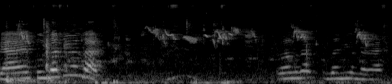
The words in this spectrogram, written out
Yani kullanıyorlar. Doğalgaz kullanıyorlar artık.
